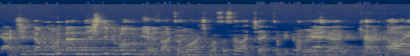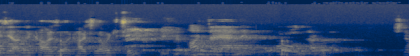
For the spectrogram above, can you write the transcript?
Gerçekten modernleştik oğlum yani. Zaten o açmasa sen açacaktın bir kahveci Yani- yani. Kendi yani- kahveci yani karşıla, karşılamak için. Anca yani o olacaktı. İşte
